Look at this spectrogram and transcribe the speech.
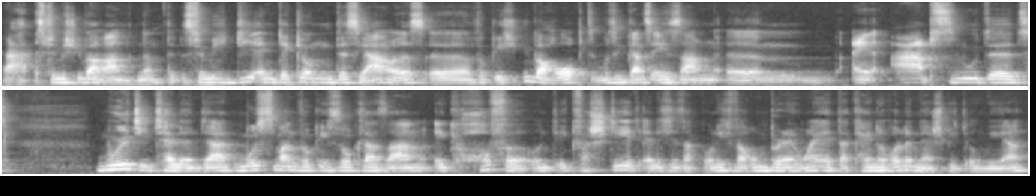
ja, ist für mich überragend. Ne? Das ist für mich die Entdeckung des Jahres, äh, wirklich überhaupt, muss ich ganz ehrlich sagen, ähm, ein absolutes Multitalent, ja, muss man wirklich so klar sagen. Ich hoffe und ich verstehe ehrlich gesagt auch nicht, warum Bray Wyatt da keine Rolle mehr spielt irgendwie, ja.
